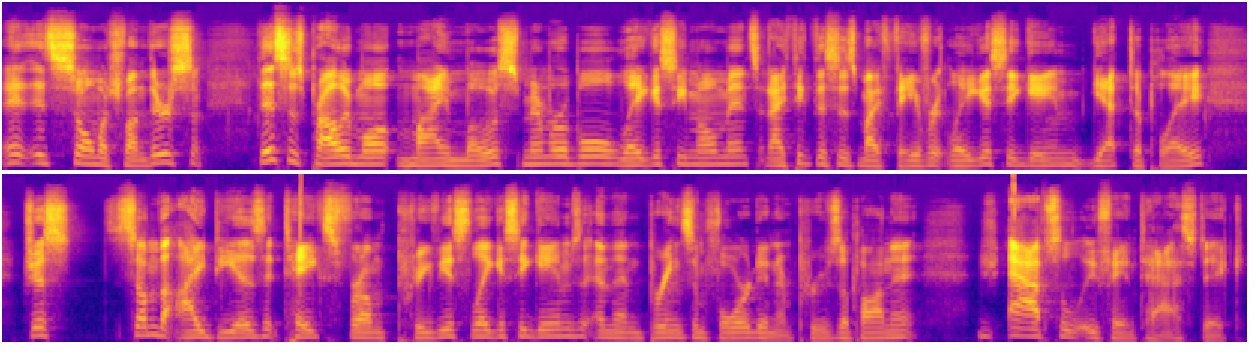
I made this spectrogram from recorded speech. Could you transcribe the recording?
it, it's so much fun there's this is probably mo- my most memorable legacy moments and i think this is my favorite legacy game yet to play just some of the ideas it takes from previous legacy games and then brings them forward and improves upon it. Absolutely fantastic.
